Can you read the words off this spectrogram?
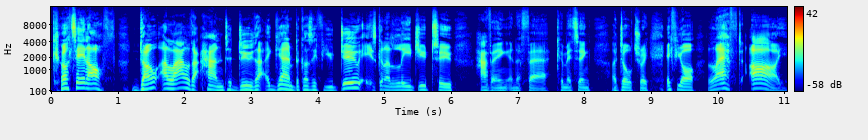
cut it off. Don't allow that hand to do that again because if you do it's going to lead you to having an affair committing adultery. If your left eye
